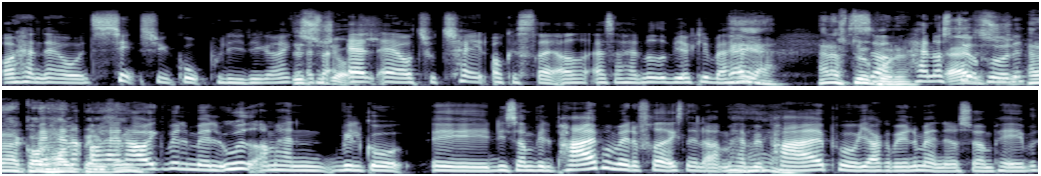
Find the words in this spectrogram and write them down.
Og han er jo en sindssygt god politiker. Ikke? Det synes altså, jeg alt også. er jo totalt orkestreret. Altså, han ved virkelig, hvad Ja, han... ja. Han har styr så på det. Han har Ja, styr det på det. Han har godt Men han, og han har jo ikke vil melde ud, om han vil gå, øh, ligesom vil pege på Mette Frederiksen, eller om han Nej. Vil pege på Jakob Ellemann eller Søren Pape.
